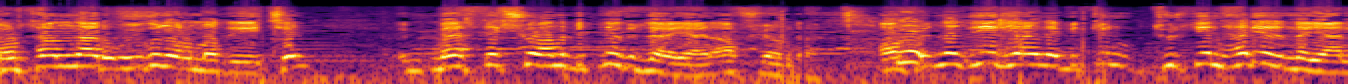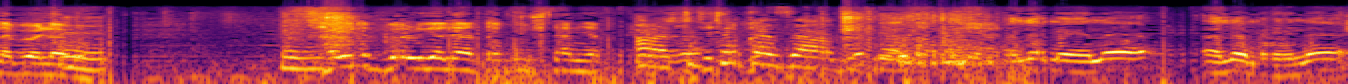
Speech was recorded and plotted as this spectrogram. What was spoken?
ortamlar uygun olmadığı için e, meslek şu anda bitmek üzere yani Afyon'da. Afyon'da değil yani bütün Türkiye'nin her yerinde yani böyle Evet. Bu. Sayılı bölgelerde bu işlem yapılıyor. Artık çok azaldı. El emeğine, el emeğine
